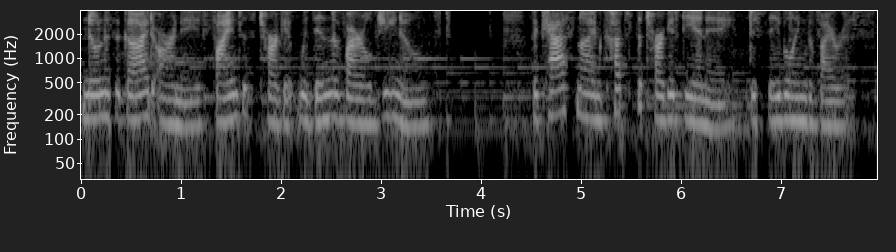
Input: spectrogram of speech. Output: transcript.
known as a guide RNA, finds its target within the viral genome, the Cas9 cuts the target DNA, disabling the virus.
